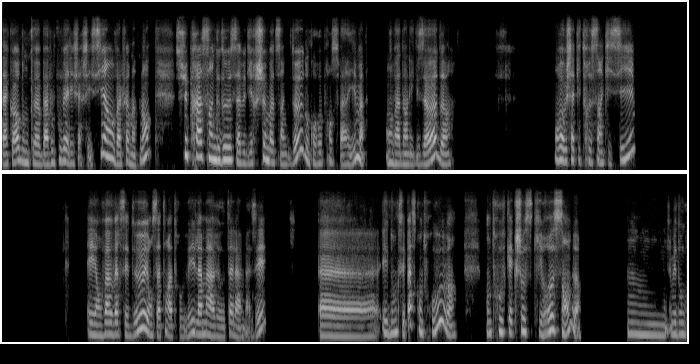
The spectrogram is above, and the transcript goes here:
D'accord, donc bah, vous pouvez aller chercher ici, hein, on va le faire maintenant. Supra 5.2, ça veut dire Shemot 5.2, donc on reprend Sfarim, on va dans l'Exode, on va au chapitre 5 ici, et on va au verset 2 et on s'attend à trouver Lama Areota, la Amazé. Euh, et donc, c'est pas ce qu'on trouve. On trouve quelque chose qui ressemble. Hum, mais donc,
